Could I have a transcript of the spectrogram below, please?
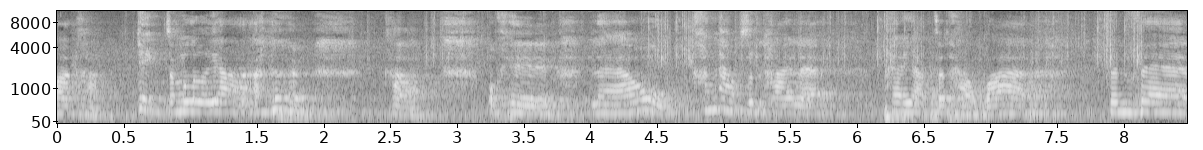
มาก ๆ ค่ะ เก่งจังเลยอะ ค่ะ โอเค แล้วคำถามสุดท้ายแล้วแพรอยากจะถามว่าแฟน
